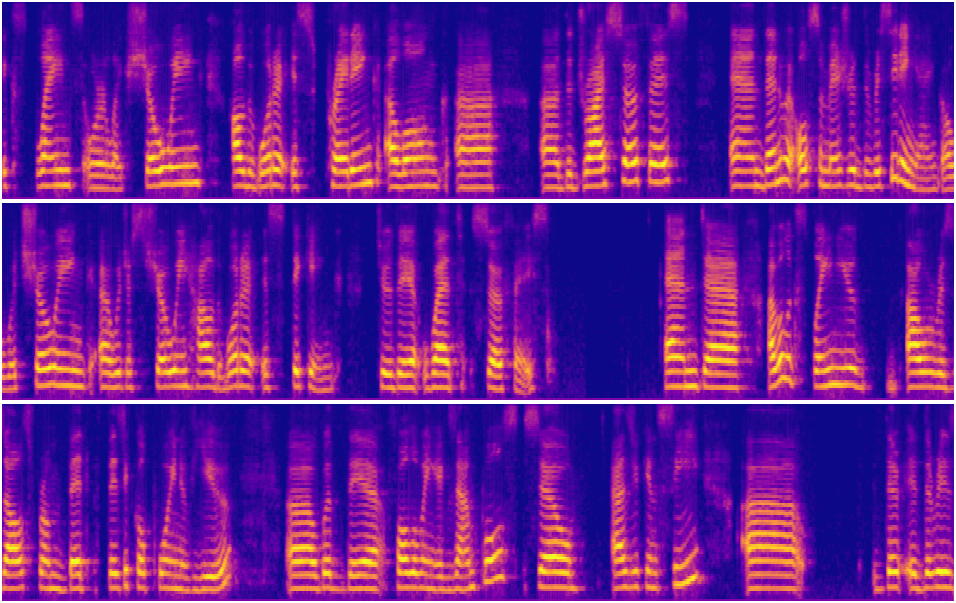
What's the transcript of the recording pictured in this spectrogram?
explains or like showing how the water is spreading along uh, uh, the dry surface. And then we also measured the receding angle, which showing, uh, which is showing how the water is sticking to the wet surface. And uh, I will explain you our results from that physical point of view uh, with the following examples. So as you can see, uh, there, there is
